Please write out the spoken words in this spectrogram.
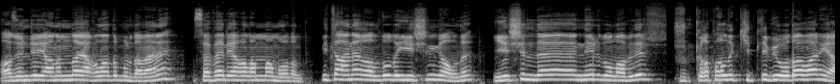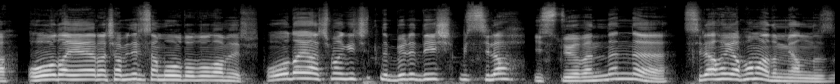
Az önce yanımda yakaladı burada beni. Bu sefer yakalanmam oğlum. Bir tane kaldı o da yeşil kaldı. Yeşil de nerede olabilir? Şu kapalı kilitli bir oda var ya. O odayı eğer açabilirsem o odada olabilir. O odayı açmak için de böyle değişik bir silah istiyor benden de. Silahı yapamadım yalnız.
